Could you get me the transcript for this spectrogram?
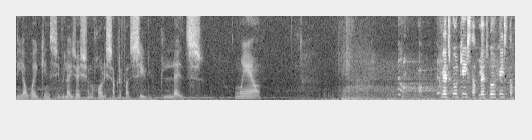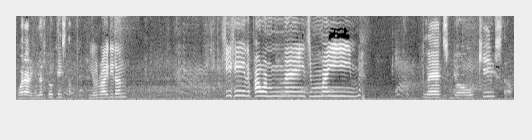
The awakened civilization holy sacrifice seal pledge. Wow. Let's go kill stuff. Let's go kill stuff. Where are you? Let's go kill stuff. You alright, Eden? Hehe, the power knight mine. Let's go kill stuff.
